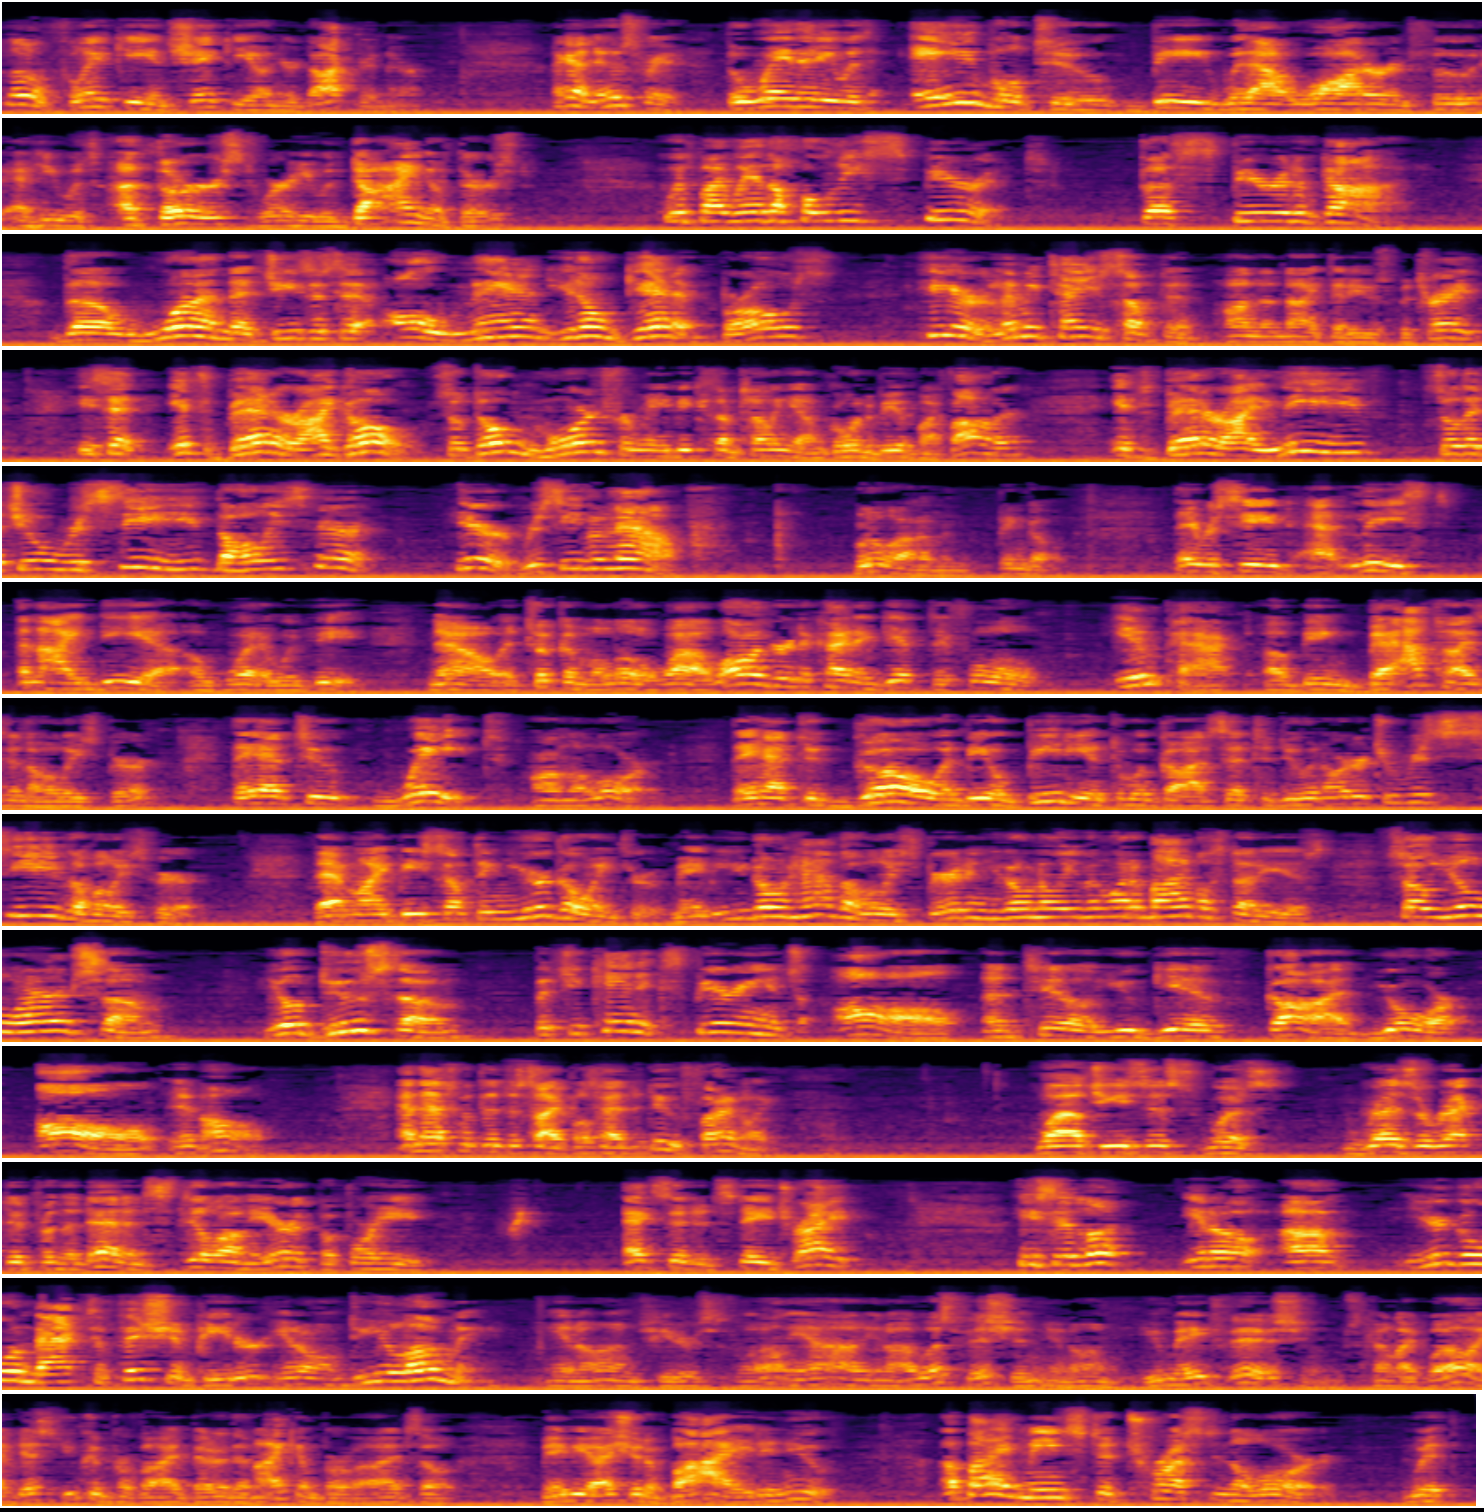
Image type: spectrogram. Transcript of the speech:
A little flaky and shaky on your doctrine there. I got news for you. The way that he was able to be without water and food and he was athirst, where he was dying of thirst, was by way of the Holy Spirit, the Spirit of God. The one that Jesus said, Oh man, you don't get it, bros. Here, let me tell you something on the night that he was betrayed. He said, It's better I go. So don't mourn for me because I'm telling you I'm going to be with my Father. It's better I leave so that you'll receive the Holy Spirit. Here, receive him now. Blew on him and bingo. They received at least an idea of what it would be. Now, it took them a little while longer to kind of get the full impact of being baptized in the Holy Spirit. They had to wait on the Lord. They had to go and be obedient to what God said to do in order to receive the Holy Spirit. That might be something you're going through. Maybe you don't have the Holy Spirit and you don't know even what a Bible study is. So you'll learn some, you'll do some, but you can't experience all until you give God your all in all. And that's what the disciples had to do finally. While Jesus was resurrected from the dead and still on the earth before he exited stage right, he said, look, you know, um, you're going back to fishing, Peter. You know, do you love me? You know, and Peter says, well, yeah, you know, I was fishing, you know, and you made fish. And it's kind of like, well, I guess you can provide better than I can provide, so maybe I should abide in you. Abide means to trust in the Lord with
